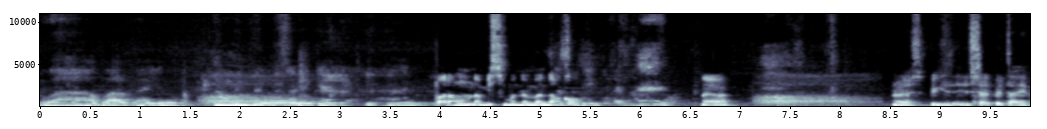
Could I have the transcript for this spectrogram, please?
Wow, bagay yun. Hmm. Yung ano niya yan. Parang na-miss mo naman ako. Sasabihin mo kay mama. Na. Uh, speak, selfie tayo.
